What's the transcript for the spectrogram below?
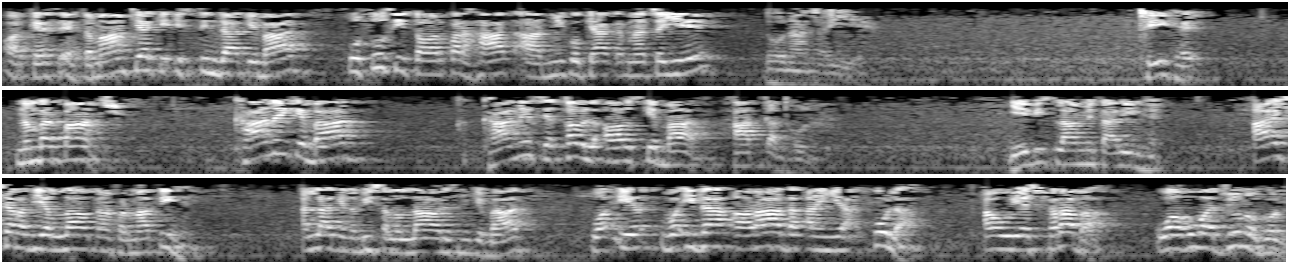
اور کیسے اہتمام کیا کہ استنجا کے بعد خصوصی طور پر ہاتھ آدمی کو کیا کرنا چاہیے؟ دھونا چاہیے۔ ٹھیک ہے۔ نمبر پانچ، کھانے کے بعد، کھانے سے قبل اور اس کے بعد ہاتھ کا دھونا۔ یہ بھی اسلام میں تعلیم ہے۔ عائشہ رضی اللہ تعالیٰ فرماتی ہیں، اللہ کے نبی صلی اللہ علیہ وسلم کے بعد، وَإِذَا أَرَادَ أَن يَأْكُلَ أَوْ يَشْرَبَ وَهُوَ جُنُبٌ،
